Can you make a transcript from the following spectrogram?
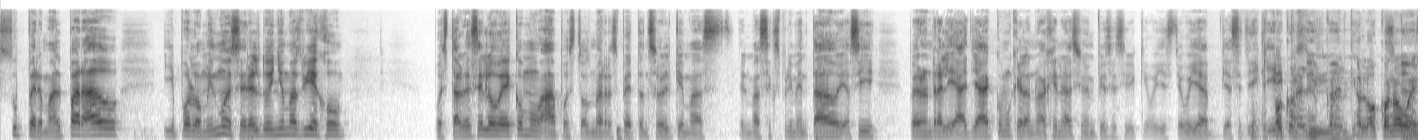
súper mal parado. Y por lo mismo de ser el dueño más viejo, pues tal vez se lo ve como, ah, pues todos me respetan, soy el que más, el más experimentado y así. Pero en realidad ya como que la nueva generación empieza a decir que, oye, este güey ya, ya se tiene que ir. Con pues, el, Sí, con el tío loco, ¿no, Sí, güey?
